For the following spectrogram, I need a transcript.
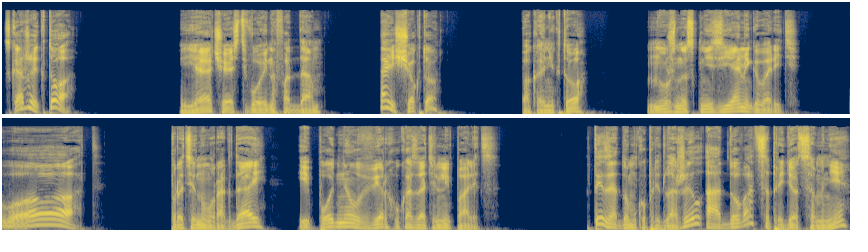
Скажи, кто? Я часть воинов отдам. А еще кто? Пока никто. Нужно с князьями говорить. Вот. Протянул Рогдай и поднял вверх указательный палец. Ты задумку предложил, а отдуваться придется мне.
